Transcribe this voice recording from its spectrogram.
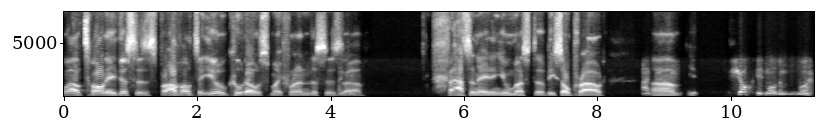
Well, Tony, this is bravo to you. Kudos, my friend. This is uh, fascinating. You must uh, be so proud. I'm Um, shocked is more than more.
